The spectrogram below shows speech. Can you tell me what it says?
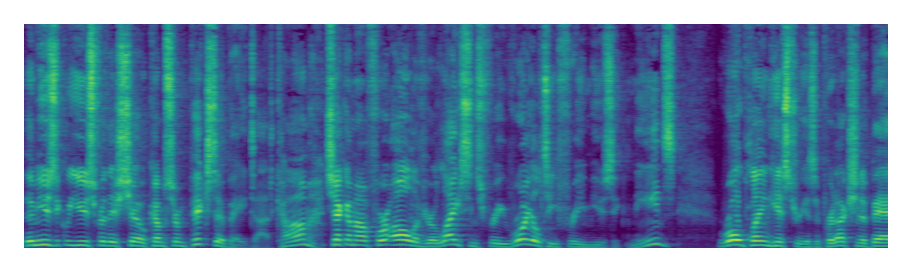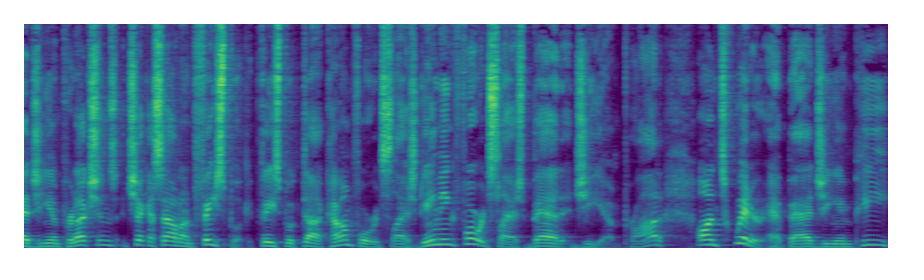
The music we use for this show comes from Pixabay.com. Check them out for all of your license free, royalty free music needs. Role Playing History is a production of Bad GM Productions. Check us out on Facebook at facebook.com forward slash gaming forward slash bad GM prod, on Twitter at Bad GMP,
